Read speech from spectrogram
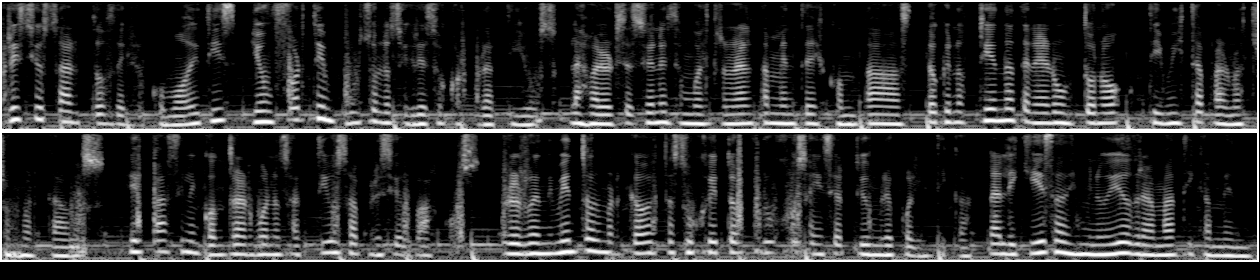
precios altos de los commodities y un fuerte impulso en los ingresos corporativos. Las valorizaciones se muestran altamente descontadas, lo que nos tiende a tener un tono optimista para nuestros mercados. Es fácil encontrar buenos activos a precios bajos, pero el rendimiento del mercado está sujeto a flujos e incertidumbre política. La liquidez ha disminuido dramáticamente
